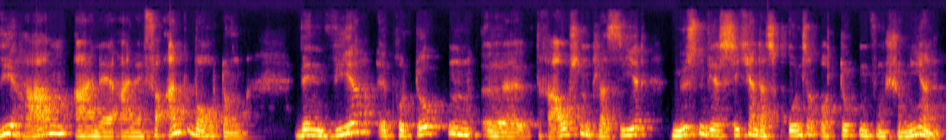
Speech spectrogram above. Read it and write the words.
wir haben eine, eine Verantwortung, wenn wir äh, Produkten äh, draußen platziert, müssen wir sichern, dass unsere Produkte funktionieren.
